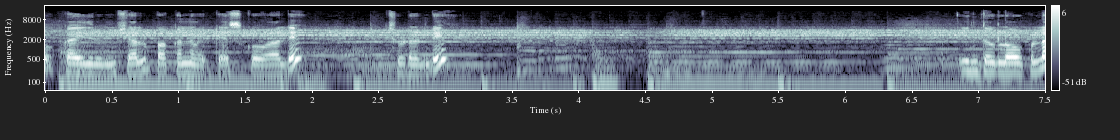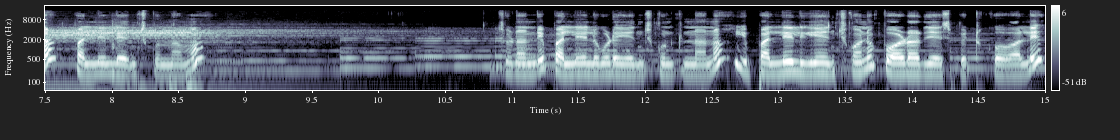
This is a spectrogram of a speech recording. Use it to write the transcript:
ఒక ఐదు నిమిషాలు పక్కన పెట్టేసుకోవాలి. చూడండి. ఇంత లోపల పల్లీలు వేయించుకుందాము. చూడండి పల్లీలు కూడా వేయించుకుంటున్నాను. ఈ పల్లీలు వేయించుకొని పౌడర్ చేసి పెట్టుకోవాలి.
